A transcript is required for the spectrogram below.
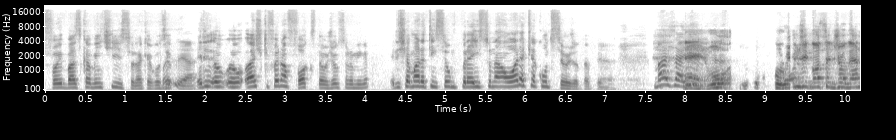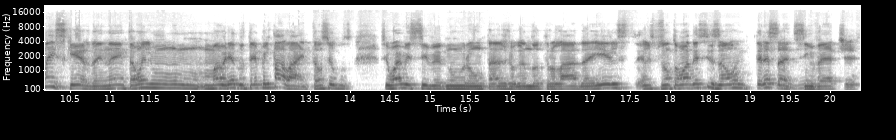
Foi basicamente isso, né? Que aconteceu. É. Ele, eu, eu, acho que foi na Fox, tá? O jogo, se não me engano. Eles chamaram atenção para isso na hora que aconteceu, JP. É. Mas aí. É, o, o Ramsey gosta de jogar na esquerda, né? Então, ele, a maioria do tempo, ele tá lá. Então, se o, se o wide receiver número um tá jogando do outro lado aí, eles, eles precisam tomar uma decisão interessante: se inverte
